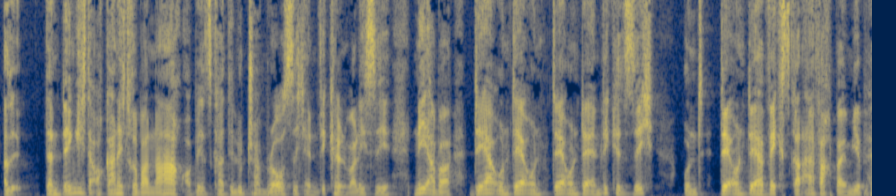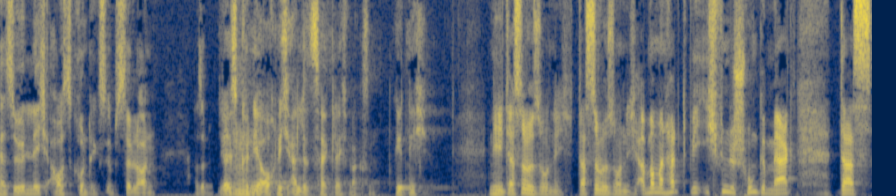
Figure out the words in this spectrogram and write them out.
also dann denke ich da auch gar nicht drüber nach, ob jetzt gerade die Lucha Bros sich entwickeln, weil ich sehe, nee, aber der und der und der und der entwickelt sich und der und der wächst gerade einfach bei mir persönlich aus Grund XY. Also Ja, es können ja auch nicht alle zeitgleich wachsen. Geht nicht. Nee, das sowieso nicht. Das sowieso nicht. Aber man hat, wie ich finde, schon gemerkt, dass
